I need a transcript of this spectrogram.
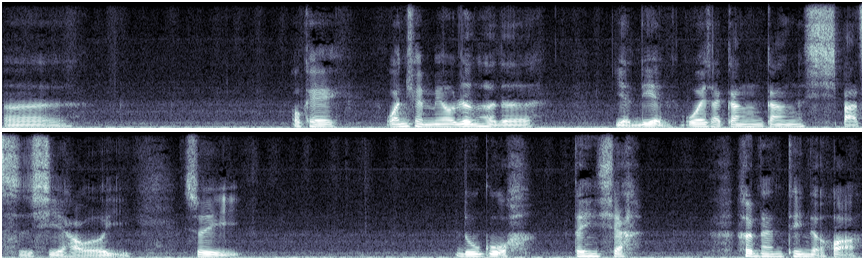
呃，OK，完全没有任何的演练，我也才刚刚把词写好而已，所以如果等一下很难听的话，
